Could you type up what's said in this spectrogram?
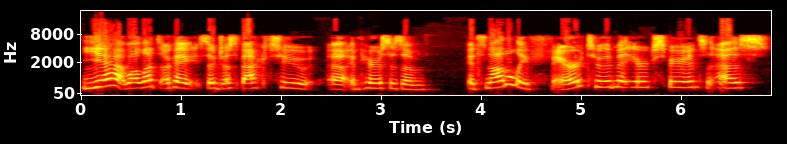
Yeah, well, let's, okay, so just back to uh, empiricism. It's not only fair to admit your experience as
